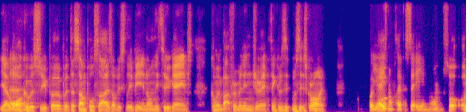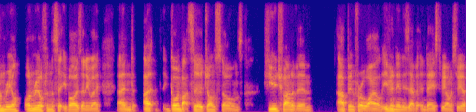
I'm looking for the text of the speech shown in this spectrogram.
Yeah, Walker um, was superb with the sample size obviously being only two games, coming back from an injury. I think it was was it his groin. But yeah, but, he's not played for City in months. But unreal, unreal from the City boys anyway. And I, going back to John Stones, huge fan of him. I've been for a while, even in his Everton days, to be honest with you.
